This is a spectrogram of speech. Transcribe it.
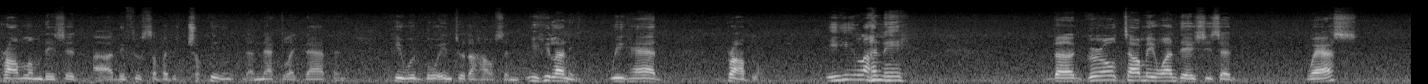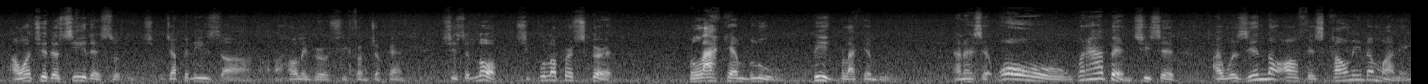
problem. They said uh, they feel somebody choking the neck like that, and he would go into the house. And Ihilani, we had problem. Ihilani, the girl tell me one day. She said, "Wes, I want you to see this Japanese uh, holy girl. She's from Japan. She said, look. She pulled up her skirt, black and blue, big black and blue. And I said, Whoa, what happened? She said, I was in the office counting the money.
